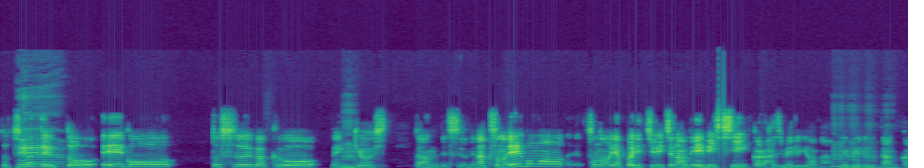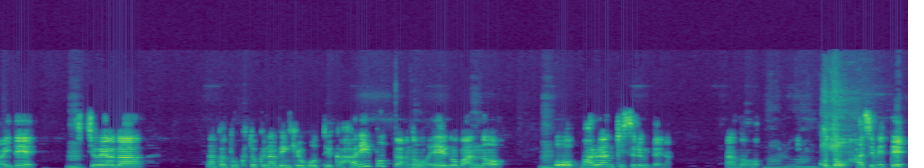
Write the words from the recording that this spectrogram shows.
どっちかっていう。と、英語と数学をう勉ん。強したんですよね。なんかその英語も、そのやっぱり中1なので ABC から始めるようなレベうんうんうんうル段ん。階で、うん。父親がなんか独特な勉強法っていうか、ハリー・ポッターほの英語う。うん。版のうん。を丸暗記するみたいな、あの。ことを始めて、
